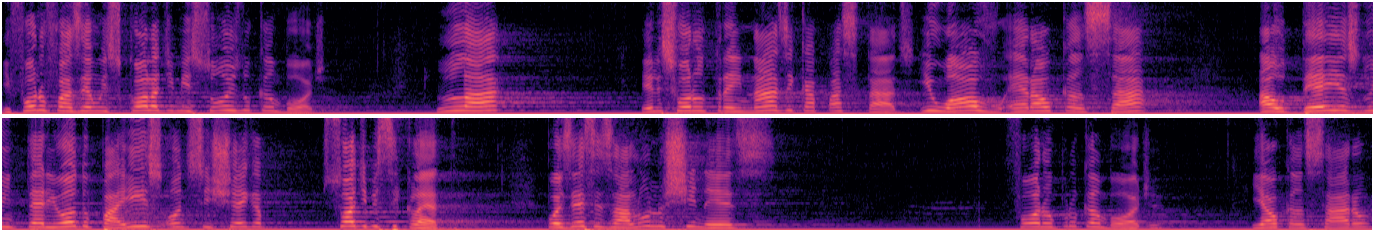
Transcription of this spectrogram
e foram fazer uma escola de missões no Camboja. Lá, eles foram treinados e capacitados, e o alvo era alcançar aldeias do interior do país onde se chega só de bicicleta, pois esses alunos chineses foram para o Camboja e alcançaram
